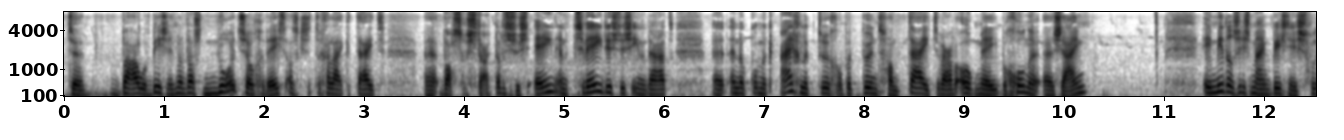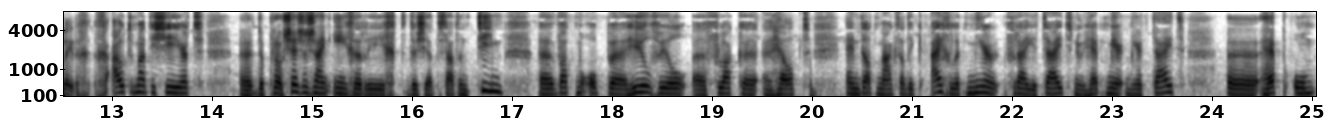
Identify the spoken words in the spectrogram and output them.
te bouwen business. Maar dat was nooit zo geweest als ik ze tegelijkertijd eh, was gestart. Dat is dus één. En het tweede is dus inderdaad, en dan kom ik eigenlijk terug op het punt van tijd waar we ook mee begonnen zijn. Inmiddels is mijn business volledig geautomatiseerd. Uh, de processen zijn ingericht. Dus ja, er staat een team uh, wat me op uh, heel veel vlakken helpt. En dat maakt dat ik eigenlijk meer vrije tijd nu heb. Meer, meer tijd uh, heb om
